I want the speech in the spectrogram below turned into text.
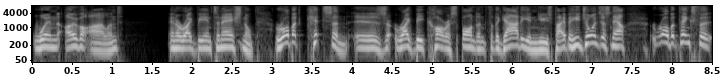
win over Ireland in a rugby international. Robert Kitson is rugby correspondent for the Guardian newspaper. He joins us now. Robert, thanks for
